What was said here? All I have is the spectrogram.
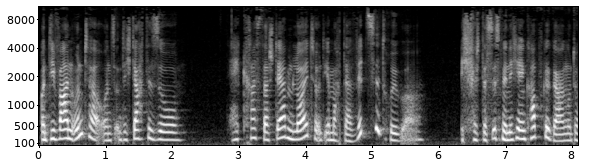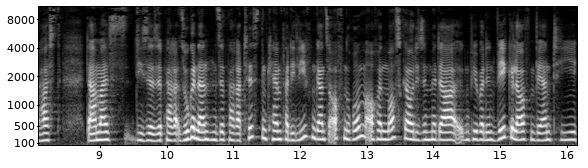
Und die waren unter uns und ich dachte so, hey krass, da sterben Leute und ihr macht da Witze drüber ich, das ist mir nicht in den Kopf gegangen. Und du hast damals diese Separa sogenannten Separatistenkämpfer, die liefen ganz offen rum, auch in Moskau, die sind mir da irgendwie über den Weg gelaufen, während die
